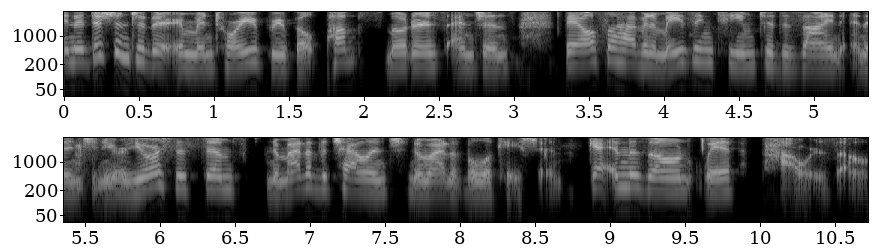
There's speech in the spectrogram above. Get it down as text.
In addition to their inventory of rebuilt pumps, motors, engines, they also have an amazing team to design and engineer your systems, no matter the challenge, no matter the location. Get in the zone with Power Zone.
